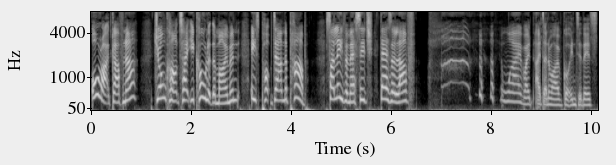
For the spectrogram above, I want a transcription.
All right, Governor. John can't take your call at the moment. He's popped down the pub. So leave a message. There's a love. Why have I? I don't know why I've got into this.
